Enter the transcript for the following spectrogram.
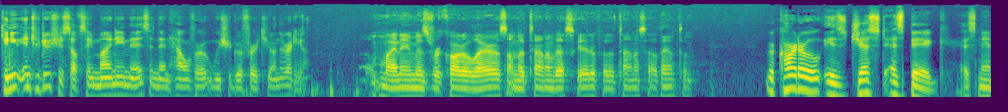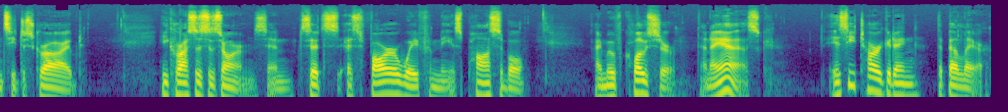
Can you introduce yourself? Say, my name is, and then however we should refer to you on the radio. My name is Ricardo Larios. I'm the town investigator for the town of Southampton. Ricardo is just as big as Nancy described. He crosses his arms and sits as far away from me as possible. I move closer and I ask, is he targeting the Bel Air?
